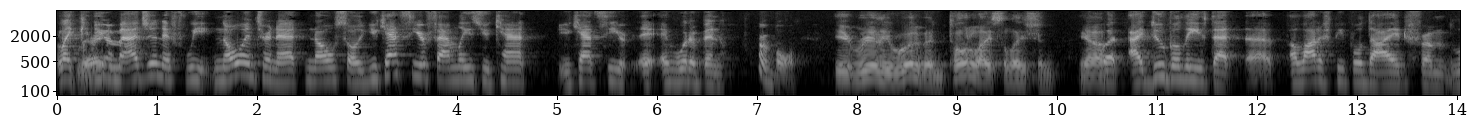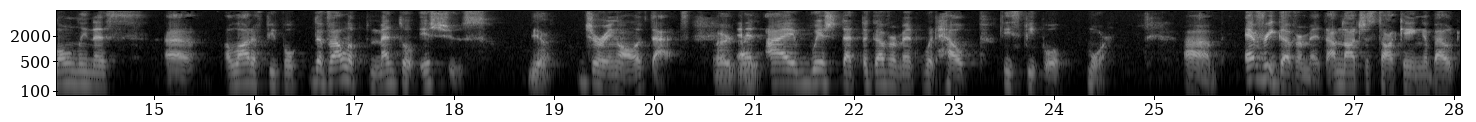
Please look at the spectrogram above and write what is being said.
Like, can you imagine if we no internet, no, so you can't see your families, you can't, you can't see your. It, it would have been horrible. It really would have been total isolation. Yeah. But I do believe that uh, a lot of people died from loneliness. Uh, a lot of people developed mental issues yeah. during all of that. I. And I wish that the government would help these people more. Um, every government, I'm not just talking about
